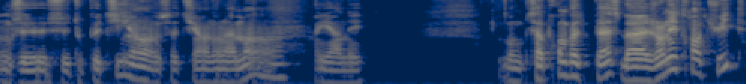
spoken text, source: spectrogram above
Donc c'est tout petit, hein. ça tient dans la main. Hein. Regardez. Donc ça prend pas de place. Bah j'en ai 38.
